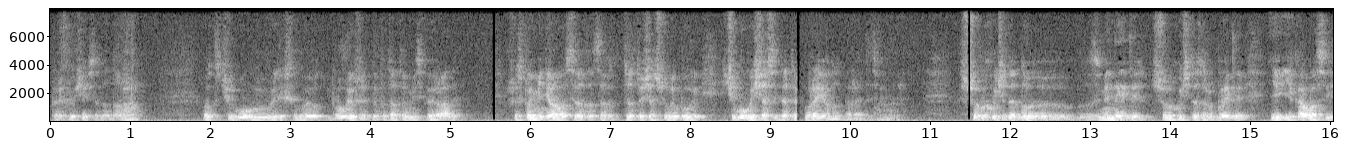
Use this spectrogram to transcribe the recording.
Переключився на наш. Ага. От чому ви вирішили? Ви були вже депутатом міської ради. Щось помінялося за, це, за той час, що ви були. Чому ви зараз йдете в район збираєтесь? Що ви хочете ну, змінити, що ви хочете зробити? Я- Яка у вас є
